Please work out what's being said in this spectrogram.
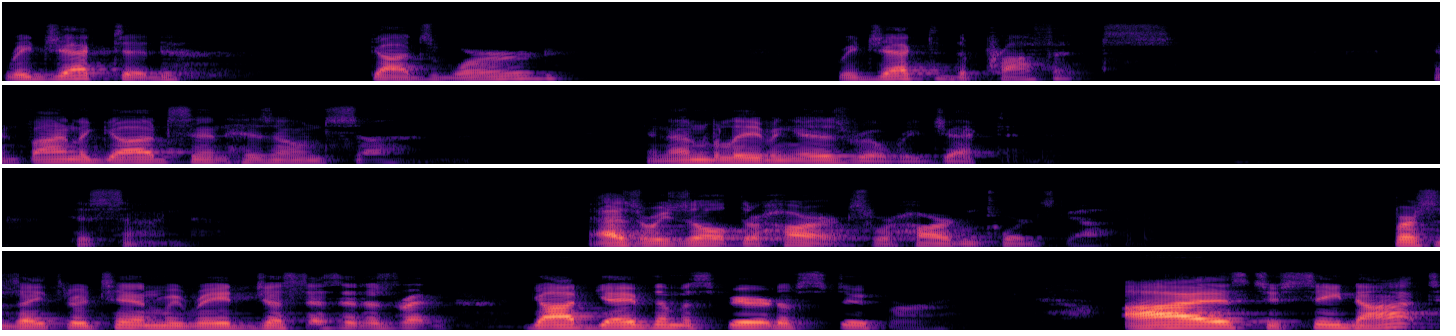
rejected God's word, rejected the prophets, and finally God sent his own son. And unbelieving Israel rejected his son. As a result, their hearts were hardened towards God. Verses 8 through 10, we read, just as it is written, God gave them a spirit of stupor, eyes to see not,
